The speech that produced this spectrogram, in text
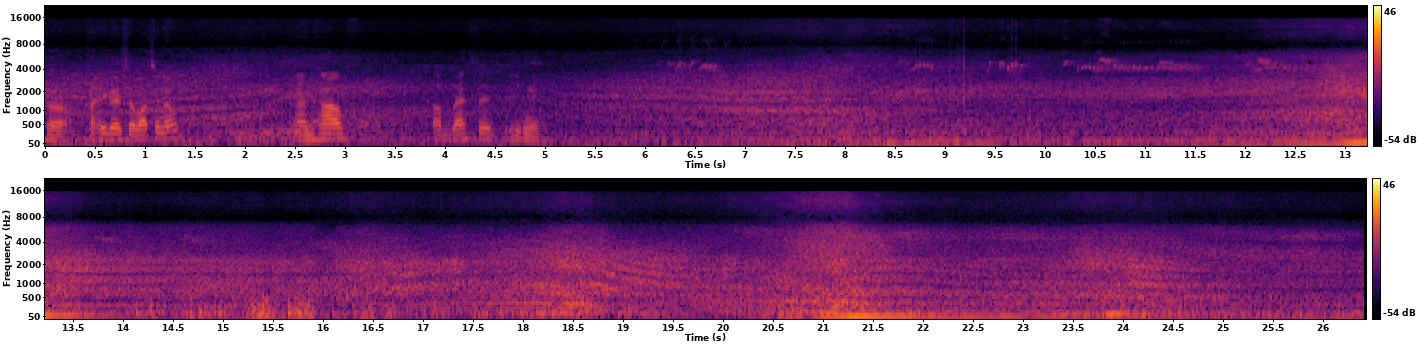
So thank you guys for watching now and have a blessed evening.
